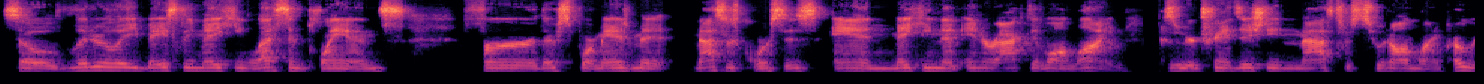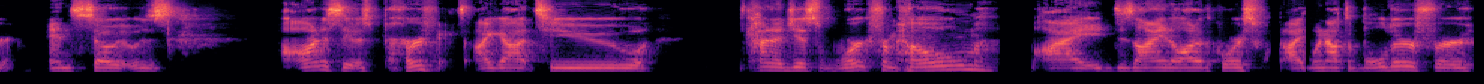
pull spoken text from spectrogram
So literally basically making lesson plans for their sport management master's courses and making them interactive online because we were transitioning the masters to an online program. And so it was honestly it was perfect. I got to kind of just work from home. I designed a lot of the course. I went out to Boulder for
